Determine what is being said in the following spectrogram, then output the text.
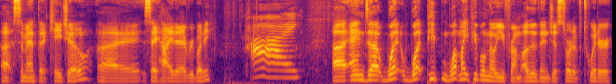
uh, Samantha Kacho. Uh, say hi to everybody. Hi. Uh, and uh, what what people what might people know you from other than just sort of Twitter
